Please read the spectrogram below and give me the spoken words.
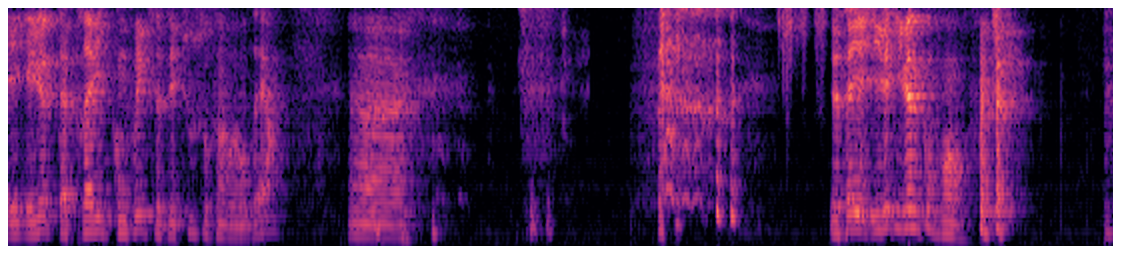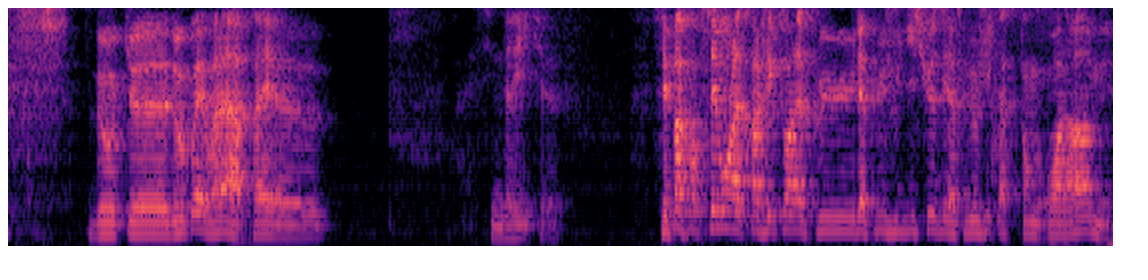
Et Elliott, t'as très vite compris que c'était tout sauf involontaire. Euh... Ça y est, il, vient de comprendre. donc, euh, donc, ouais, voilà, après, euh... Cindric. Euh, c'est pas forcément la trajectoire la plus, la plus judicieuse et la plus logique à cet endroit-là, mais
